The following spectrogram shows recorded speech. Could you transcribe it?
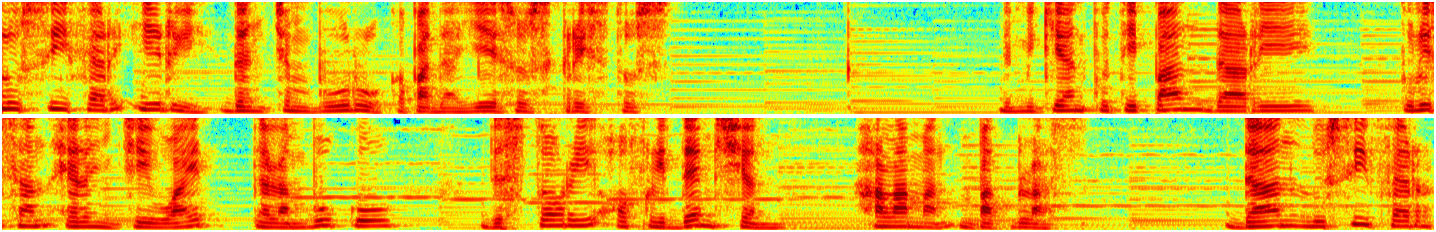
Lucifer iri dan cemburu kepada Yesus Kristus. Demikian kutipan dari tulisan Ellen G. White dalam buku The Story of Redemption halaman 14 dan Lucifer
